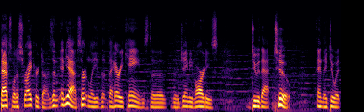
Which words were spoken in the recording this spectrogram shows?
that's what a striker does. And and yeah, certainly the, the Harry Kanes, the the Jamie Vardys do that too. And they do it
